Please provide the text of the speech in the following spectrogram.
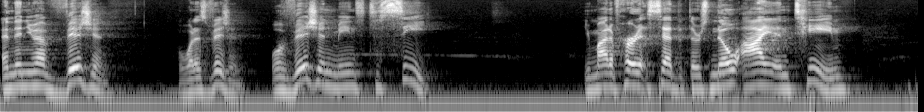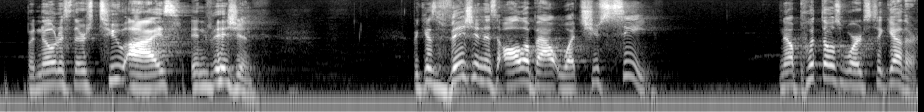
And then you have vision. What is vision? Well, vision means to see. You might have heard it said that there's no I in team, but notice there's two eyes in vision. Because vision is all about what you see. Now, put those words together.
